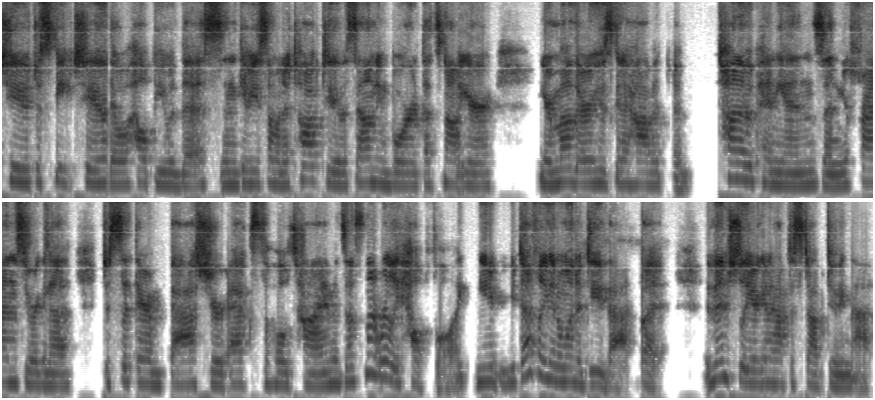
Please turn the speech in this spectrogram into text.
to to speak to that will help you with this and give you someone to talk to, a sounding board that's not your your mother who's going to have a, a ton of opinions and your friends who are going to just sit there and bash your ex the whole time. And that's not really helpful. Like you, you're definitely going to want to do that, but eventually you're going to have to stop doing that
